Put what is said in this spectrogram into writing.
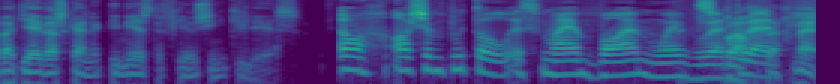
wat jy waarskynlik die meeste vir jou seentjie lees. O, oh, Aschenputtel is vir my 'n baie mooi woord. pragtig, né?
